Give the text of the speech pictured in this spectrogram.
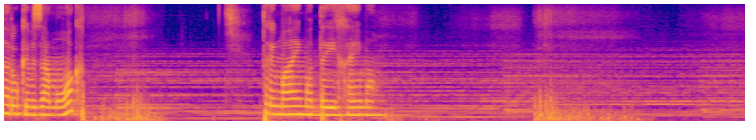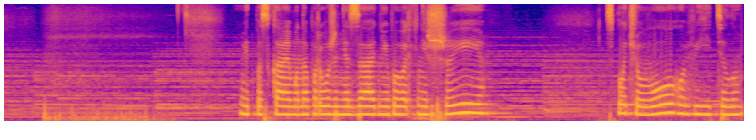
Руки в замок. Тримаємо, дихаємо. Відпускаємо напруження задньої поверхні шиї, з плечового відділу.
